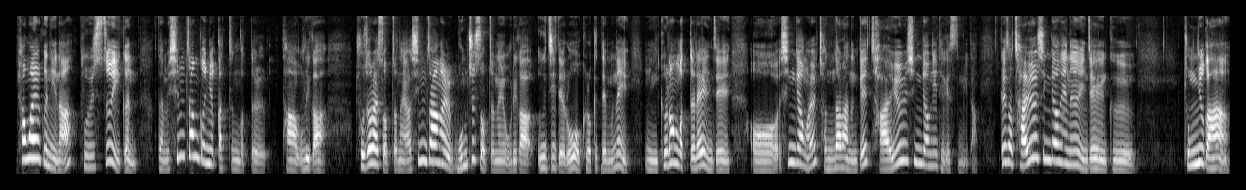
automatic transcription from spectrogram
평활근이나 불수익은 그다음에 심장 근육 같은 것들 다 우리가 조절할 수 없잖아요. 심장을 멈출 수 없잖아요. 우리가 의지대로 그렇기 때문에 음, 그런 것들에 이제 어, 신경을 전달하는 게 자율신경이 되겠습니다. 그래서 자율신경에는 이제 그 종류가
